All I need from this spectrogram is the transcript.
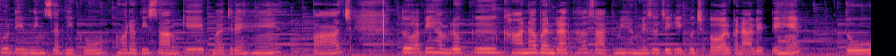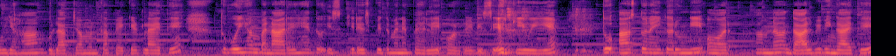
गुड इवनिंग सभी को। और अभी शाम के बज रहे हैं पाँच। तो अभी हम लोग खाना बन रहा था, साथ में हमने सोचे कि कुछ और बना लेते हैं। तो यहाँ गुलाब जामुन का पैकेट लाए थे तो वही हम बना रहे हैं। तो इसकी रेसिपी तो मैंने पहले ऑलरेडी शेयर की हुई है। तो आज तो नहीं करूँगी, और हम ना दाल भी भिंगाए थे।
